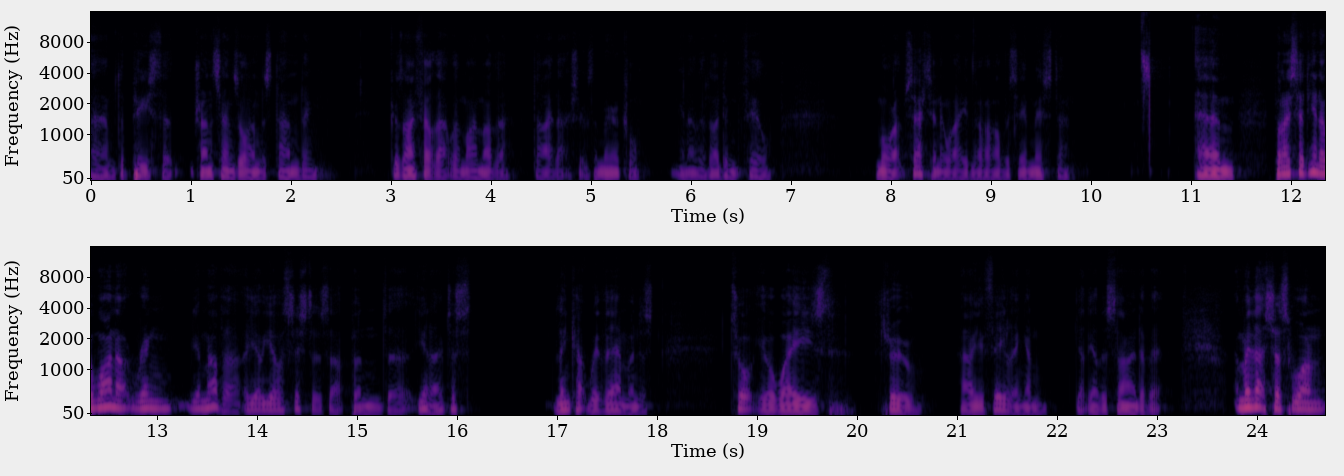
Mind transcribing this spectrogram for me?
um, the peace that transcends all understanding. Because I felt that when my mother died, actually. It was a miracle, you know, that I didn't feel more upset in a way, even though I obviously missed her. Um, but I said, you know, why not ring your mother, your, your sisters up and, uh, you know, just link up with them and just talk your ways through how you're feeling and get the other side of it. I mean, that's just one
